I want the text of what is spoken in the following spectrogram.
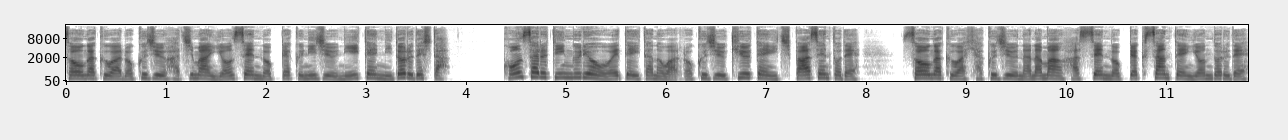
総額は68万4622.2ドルでした。コンサルティング料を得ていたのは69.1%で総額は117万8603.4ドルで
